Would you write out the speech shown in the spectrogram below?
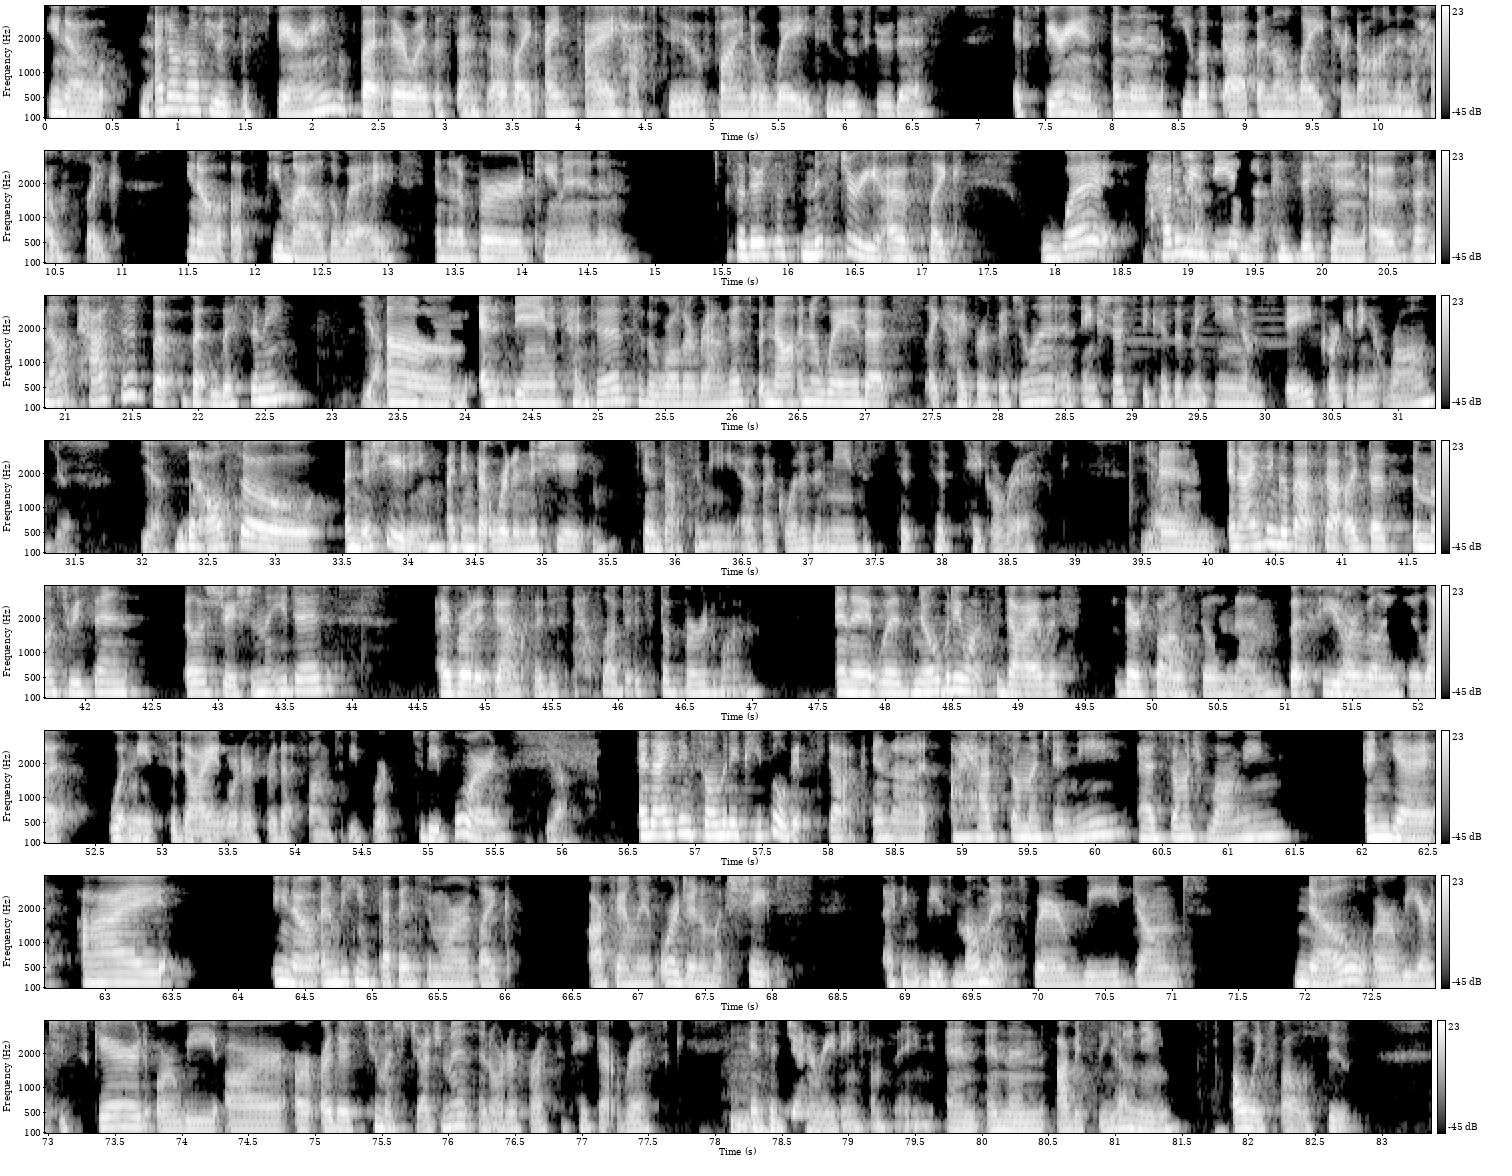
you know i don't know if he was despairing but there was a sense of like i i have to find a way to move through this experience. And then he looked up and a light turned on in the house like you know a few miles away. And then a bird came in. And so there's this mystery of like what how do Yeah. we be in that position of not passive but but listening Yeah. um and being attentive to the world around us but not in a way that's like hyper vigilant and anxious because of making a mistake or getting it wrong Yes. Yes. but then also initiating i think that word initiate stands out to me of like what does it mean to to, to take a risk Yeah. and and i think about scott like the the most recent illustration that you did i wrote it down because i just i loved it it's the bird one and it was nobody wants to die with their song Oh. still in them but few Yeah. are willing to let what needs to die in order for that song to be to be born Yeah. and i think so many people get stuck in that i have so much in me i have so much longing and yet i you know and we can step into more of like our family of origin and what shapes i think these moments where we don't know or we are too scared or we are or, or there's too much judgment in order for us to take that risk Hmm. into generating something and and then obviously Yeah. meaning always follow suit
